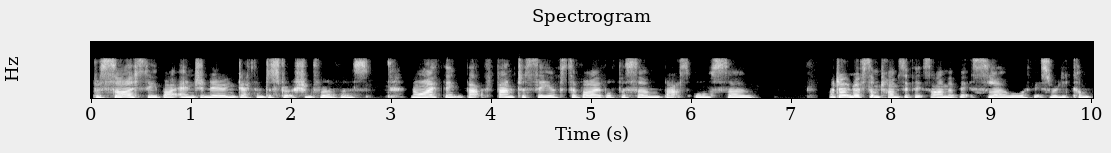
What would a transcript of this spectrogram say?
precisely by engineering death and destruction for others. Now, I think that fantasy of survival for some, that's also, I don't know if sometimes if it's I'm a bit slow or if it's really come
